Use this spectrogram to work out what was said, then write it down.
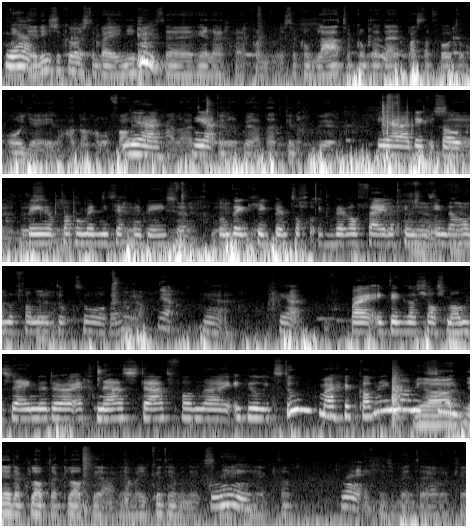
Maar Ja. die risico's, daar ben je niet echt eh, heel erg eh, van bewust. Dan komt later, komt uiteindelijk pas naar foto, oh jee, dat had nog allemaal fout Ja, gaan, dat had ja. kunnen gebeuren, dat had kunnen gebeuren. Ja, denk Dus, ik ook. eh, dus, ben je op dat moment niet echt ja, mee bezig. nee, nee. Dan denk je, ik ben toch ik ben wel veilig in, Ja, in de ja, handen van de ja. doktoren. Ja. Ja, Ja, ja. Maar ik denk dat je als man zijnde er echt naast staat van eh, ik wil iets doen, maar ik kan helemaal niks Ja, doen. nee, dat klopt, dat klopt. Ja, ja maar je kunt helemaal niks. Nee. Ja, klopt. Nee, Dus je bent eigenlijk, eh,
